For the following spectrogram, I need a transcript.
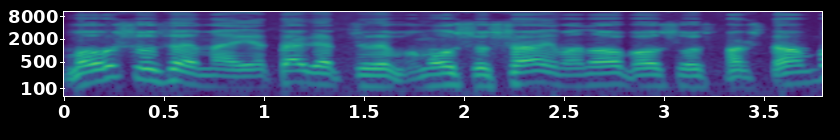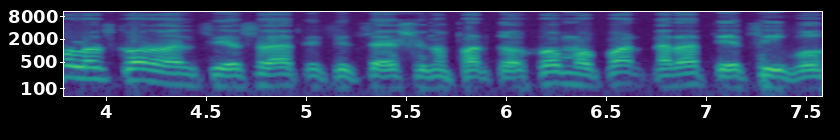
Mūsu zemē, ja tagad mūsu saima nobalsos par Stambulas konvencijas ratificēšanu par to homo partneru attiecību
